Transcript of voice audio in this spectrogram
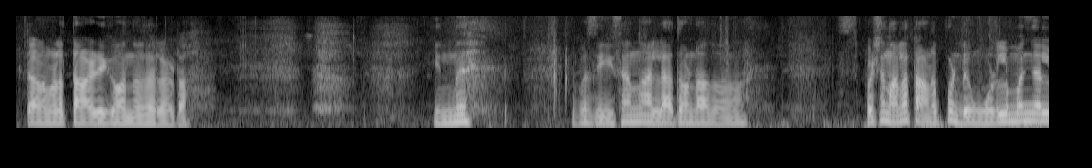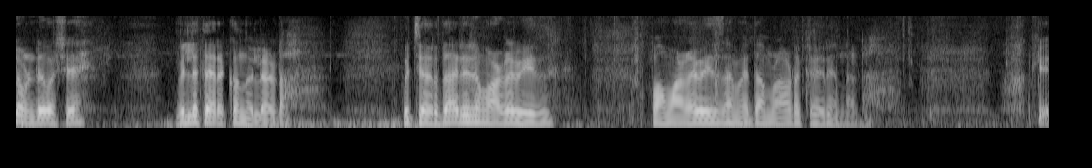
ഇതാണ് നമ്മളെ താഴേക്ക് വന്ന സ്ഥലം കേട്ടോ. ഇന്ന് ഇപ്പോൾ സീസൺ ഒന്നും അല്ലാത്തതുകൊണ്ടാണ് തോന്നുന്നത്. പക്ഷെ നല്ല തണുപ്പുണ്ട് മൂടൽ മഞ്ഞെല്ലാം ഉണ്ട് പക്ഷേ വലിയ തിരക്കൊന്നുമില്ല കേട്ടോ. ഇപ്പോൾ ചെറുതായിട്ടൊരു മഴ പെയ്ത് അപ്പോൾ ആ മഴ പെയ്ത സമയത്ത് നമ്മൾ അവിടെ കയറി നിന്ന കേട്ടോ. ഓക്കെ.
